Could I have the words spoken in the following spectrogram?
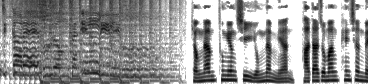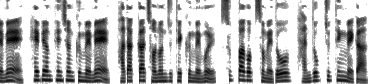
부동산 직거래 부동산 119 경남 통영시 용남면 바다조망 펜션 매매, 해변 펜션 금 매매, 바닷가 전원주택 금 매물, 숙박업소 매도, 단독주택 매각.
